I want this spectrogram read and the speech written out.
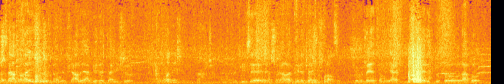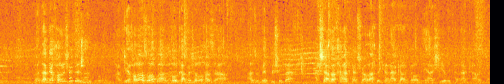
חזרנו ליישוב, אז אפשר להבין את היישוב. לפי זה אפשר להבין את היישוב. שבאמת הוא משבד את גופו לעבוד. ואדם יכול לשבד את גופו, יכול לעזור בה, כל כמה שלא חזר, אז הוא מת משובד. עכשיו, אחר כך שהוא הלך וקנה קרקע, הוא נהיה עשיר וקנה קרקע,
